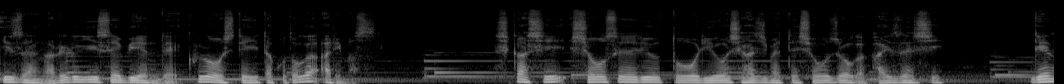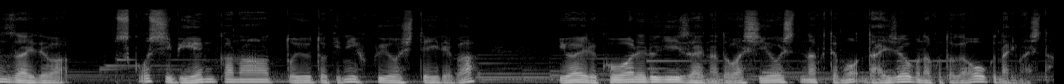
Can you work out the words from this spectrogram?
以前アレルギー性鼻炎で苦労していたことがあります。しかし小生流湯を利用し始めて症状が改善し現在では少し鼻炎かなという時に服用していればいわゆる抗アレルギー剤などは使用してなくても大丈夫なことが多くなりました。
